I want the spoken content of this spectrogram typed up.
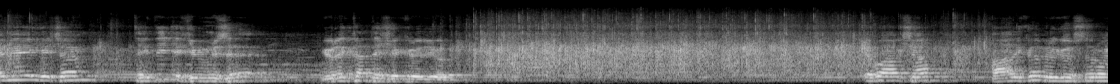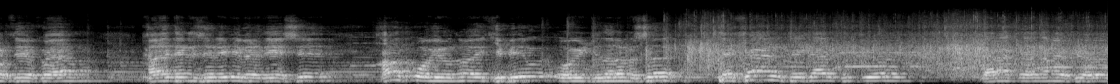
emeği geçen teknik ekibimize yürekten teşekkür ediyorum. Ve bu akşam harika bir gösteri ortaya koyan Karadeniz Ereğli Belediyesi halk oyunu ekibi oyuncularımızı teker teker kutluyorum. Yanaklarından öpüyorum.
